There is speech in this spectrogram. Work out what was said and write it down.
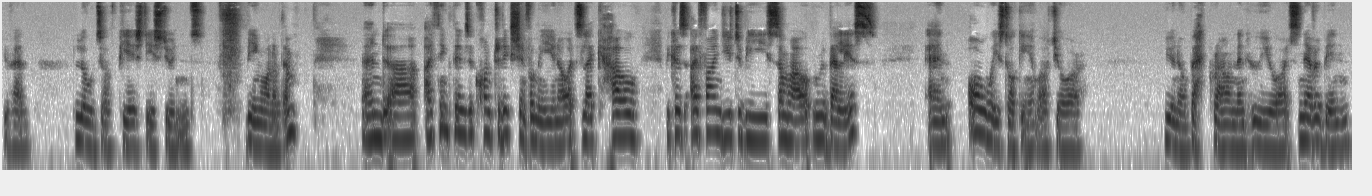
you've had loads of PhD students, being one of them. And uh, I think there's a contradiction for me, you know, it's like how, because I find you to be somehow rebellious and always talking about your, you know, background and who you are. It's never been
